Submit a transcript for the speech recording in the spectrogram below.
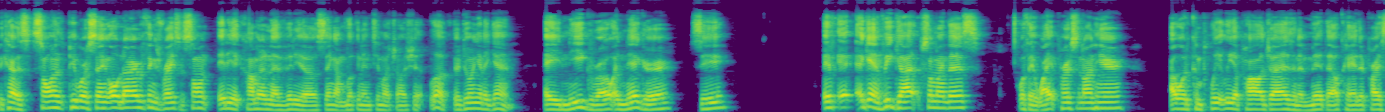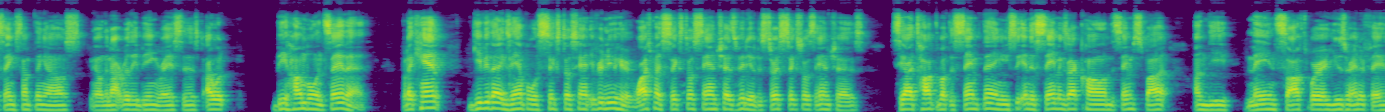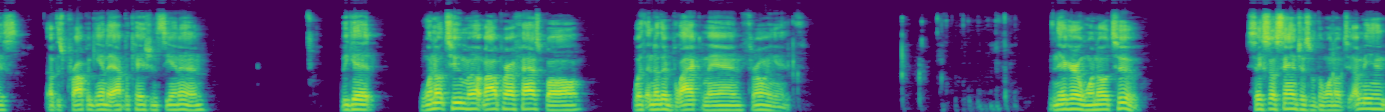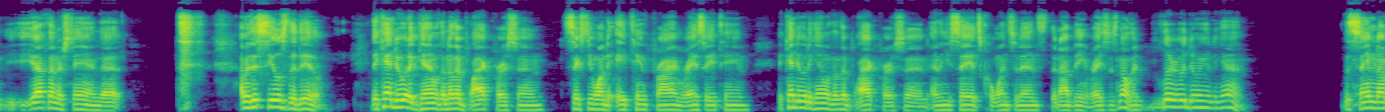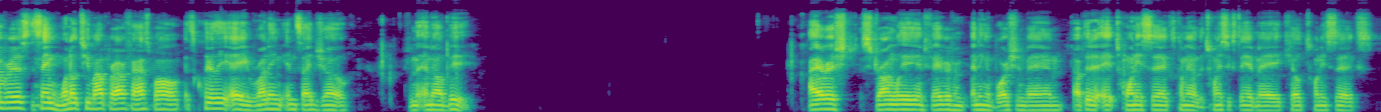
because someone, people are saying, oh, now everything's racist. Some idiot commented in that video saying I'm looking in too much on shit. Look, they're doing it again. A Negro, a nigger, see? If, again, if we got something like this with a white person on here, I would completely apologize and admit that, okay, they're probably saying something else. You know, they're not really being racist. I would be humble and say that. But I can't give you that example with Sixto Sanchez. If you're new here, watch my Sixto Sanchez video. Just search Sixto Sanchez. See, I talked about the same thing. You see in the same exact column, the same spot on the main software user interface of this propaganda application, CNN. We get 102 mile per hour fastball with another black man throwing it. Nigger 102. Sixto Sanchez with the 102. I mean, you have to understand that. I mean, this seals the deal. They can't do it again with another black person, 61 to 18th prime, race 18. They can't do it again with another black person, and then you say it's coincidence, they're not being racist. No, they're literally doing it again. The same numbers, the same 102 mile per hour fastball. It's clearly a running inside joke from the MLB. Irish strongly in favor of ending abortion ban. Updated 826, coming on the 26th day of May, killed 26.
